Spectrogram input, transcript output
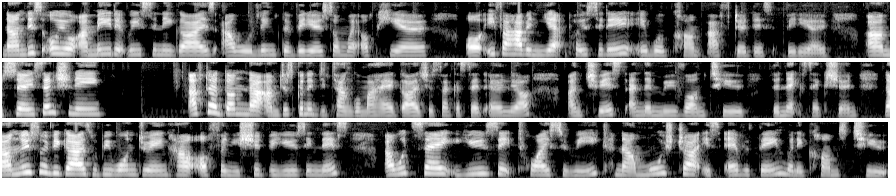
Now in this oil I made it recently guys. I will link the video somewhere up here. Or if I haven't yet posted it it will come after this video. Um so essentially after I've done that, I'm just going to detangle my hair, guys, just like I said earlier, and twist, and then move on to the next section. Now, I know some of you guys will be wondering how often you should be using this. I would say use it twice a week. Now, moisture is everything when it comes to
